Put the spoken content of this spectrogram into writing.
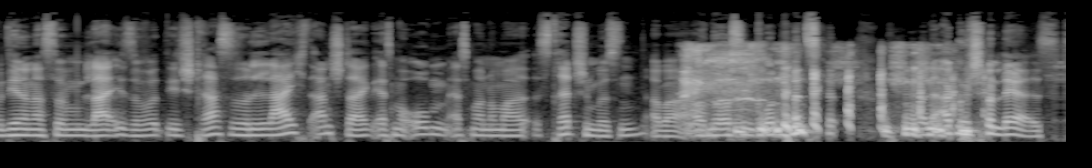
Und die dann nach so, einem, so die Straße so leicht ansteigt, erstmal oben erstmal nochmal stretchen müssen, aber auch nur aus dem Grund, weil der Akku schon leer ist.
